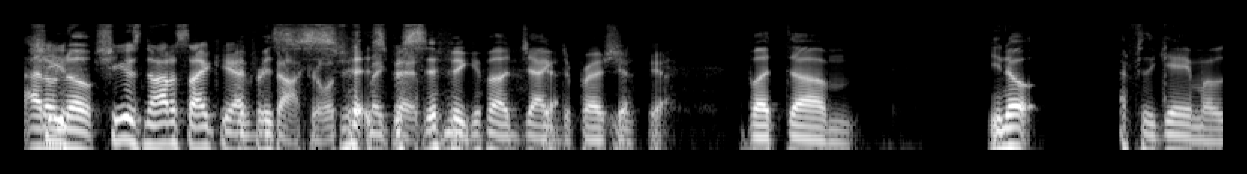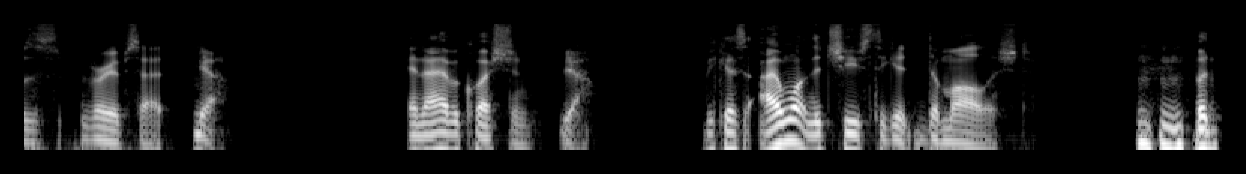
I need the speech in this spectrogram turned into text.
I don't She- know. She is not a psychiatric it's doctor. Let's just make specific that about jag Yeah, depression. Yeah, But, um, you know, after the game, I was very upset. yeah, And I have a question yeah, because I want the Chiefs to get demolished. But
